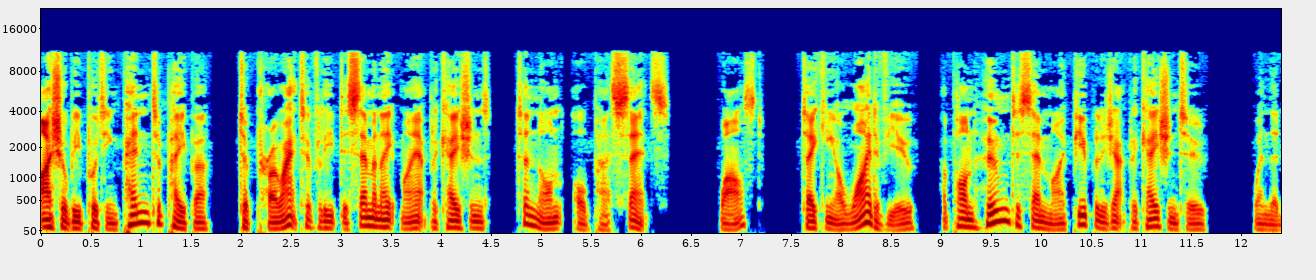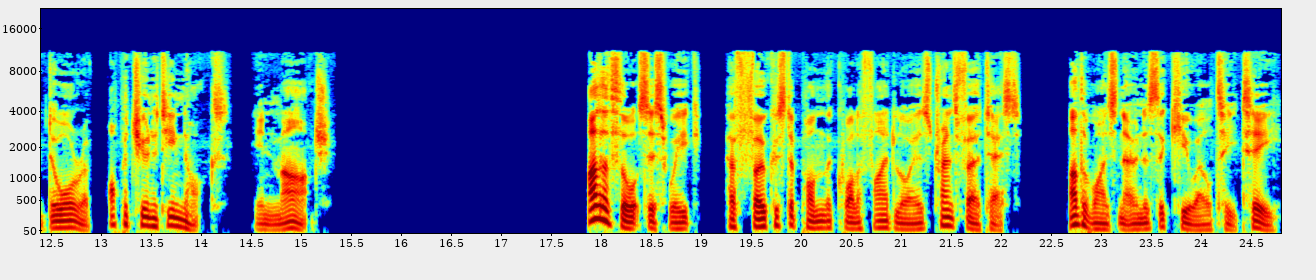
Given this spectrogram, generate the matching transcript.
I shall be putting pen to paper to proactively disseminate my applications to non-OLPAS sets, whilst taking a wider view upon whom to send my pupillage application to when the door of opportunity knocks in March. Other thoughts this week have focused upon the Qualified Lawyers Transfer Test, otherwise known as the QLTT.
